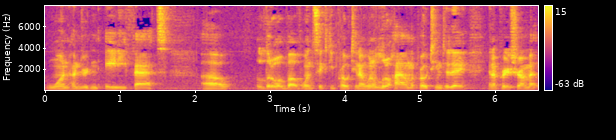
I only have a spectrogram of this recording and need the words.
180 fats, uh, a little above 160 protein. I went a little high on the protein today, and I'm pretty sure I'm at,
